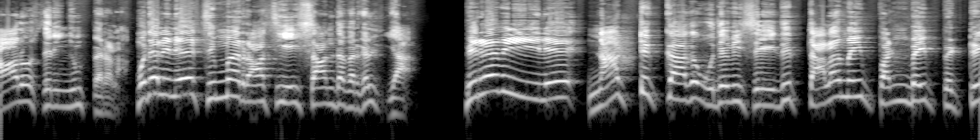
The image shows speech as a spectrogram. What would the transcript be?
ஆலோசனையும் பெறலாம். முதலிலே சிம்ம ராசியை சார்ந்தவர்கள் யார்? பிறவியிலே நாட்டுக்காக உதவி செய்து தலைமை பண்பை பெற்று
